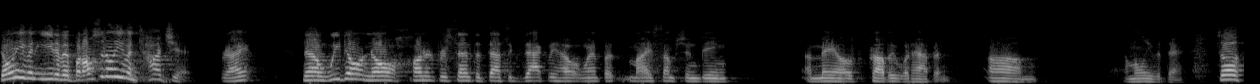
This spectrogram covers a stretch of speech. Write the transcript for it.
Don't even eat of it, but also don't even touch it, right? Now, we don't know 100% that that's exactly how it went, but my assumption being a male, it's probably what happened. Um, I'm going to leave it there. So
